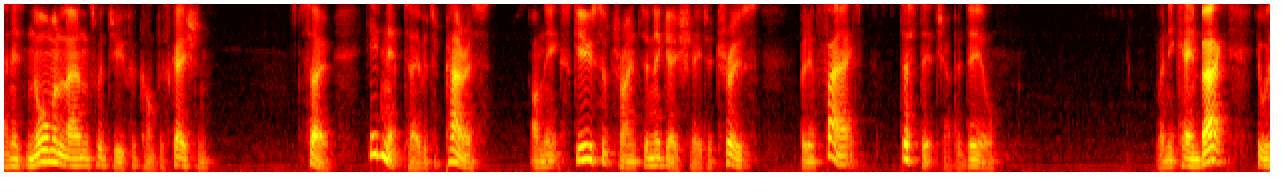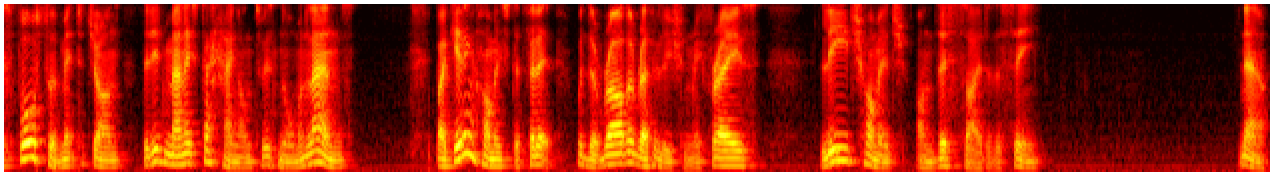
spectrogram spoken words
and his Norman lands were due for confiscation. So he'd nipped over to Paris on the excuse of trying to negotiate a truce, but in fact to stitch up a deal. When he came back, he was forced to admit to John that he'd managed to hang on to his Norman lands by giving homage to Philip with the rather revolutionary phrase, liege homage on this side of the sea. Now,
